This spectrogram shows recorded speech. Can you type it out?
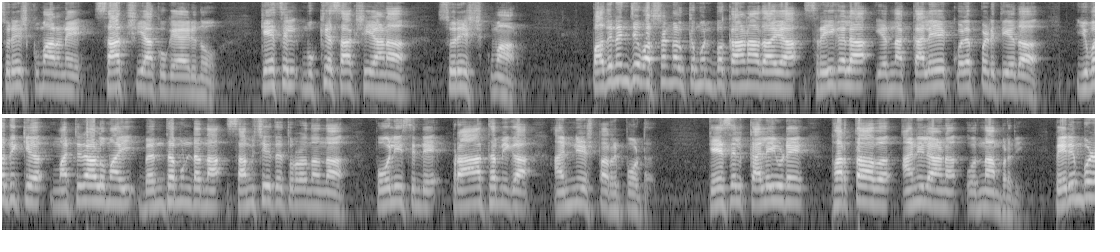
സുരേഷ് കുമാറിനെ സാക്ഷിയാക്കുകയായിരുന്നു കേസിൽ മുഖ്യ സാക്ഷിയാണ് സുരേഷ് കുമാർ. പതിനഞ്ച് വർഷങ്ങൾക്ക് മുൻപ് കാണാതായ ശ്രീകല എന്ന കലയെ കൊലപ്പെടുത്തിയത് യുവതിക്ക് മറ്റൊരാളുമായി ബന്ധമുണ്ടെന്ന സംശയത്തെ തുടർന്നെന്ന് പോലീസിന്റെ പ്രാഥമിക അന്വേഷണ റിപ്പോർട്ട്. കേസിൽ കലയുടെ ഭർത്താവ് അനിലാണ് ഒന്നാം പ്രതി. പെരുമ്പുഴ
